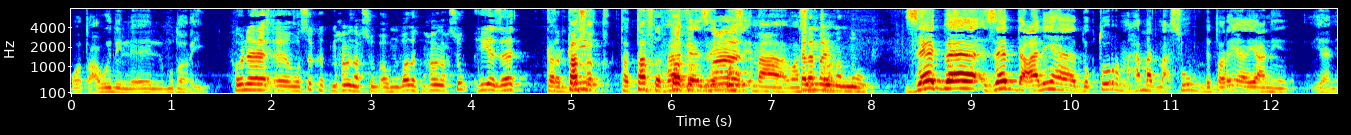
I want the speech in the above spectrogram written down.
وتعويض ال- المضارين هنا آه، وثيقة محمد محسوب أو مبادرة محمد محسوب هي ذات تتفق تتفق في هذا تتفق مع الجزء مع كلام أيمن نور زاد بقى زاد عليها الدكتور محمد محسوب بطريقة يعني يعني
